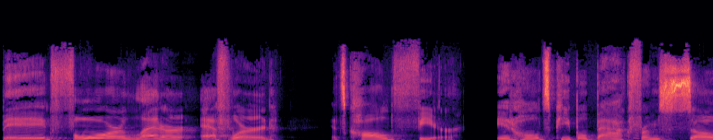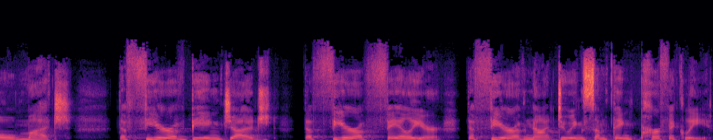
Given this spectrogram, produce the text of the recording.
big four letter F word. It's called fear. It holds people back from so much. The fear of being judged, the fear of failure, the fear of not doing something perfectly.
